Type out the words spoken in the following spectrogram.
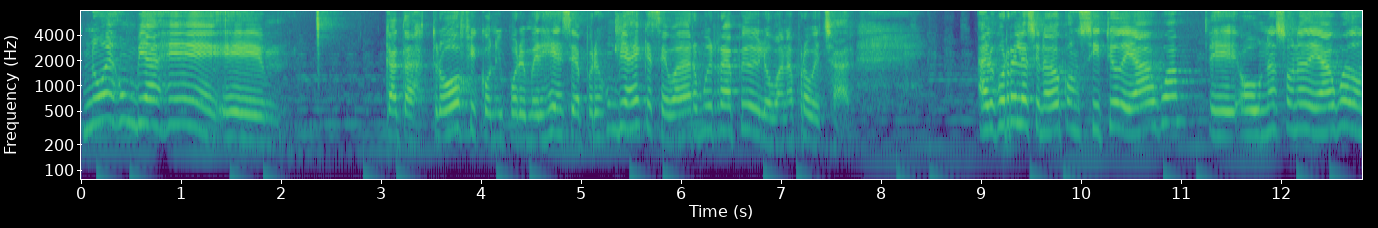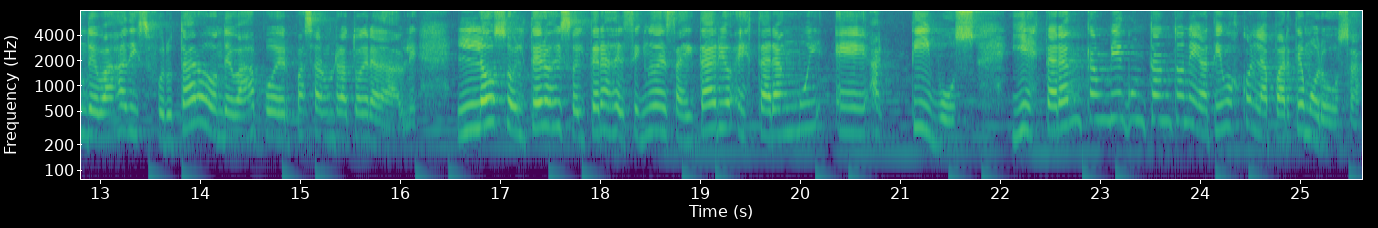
No es un viaje... Eh, catastrófico ni por emergencia, pero es un viaje que se va a dar muy rápido y lo van a aprovechar algo relacionado con sitio de agua eh, o una zona de agua donde vas a disfrutar o donde vas a poder pasar un rato agradable. Los solteros y solteras del signo de Sagitario estarán muy eh, y estarán también un tanto negativos con la parte amorosa.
